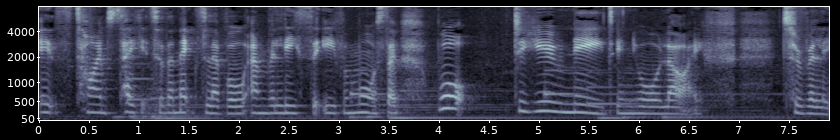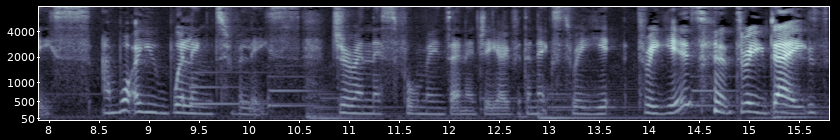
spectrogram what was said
it's time to take it to the next level and release it even more. So, what do you need in your life to release? And what are you willing to release during this full moon's energy over the next three, ye- three years, three days,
